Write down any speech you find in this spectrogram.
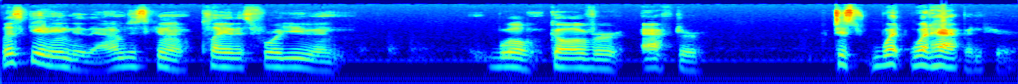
let's get into that. I'm just gonna play this for you, and we'll go over after just what what happened here.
